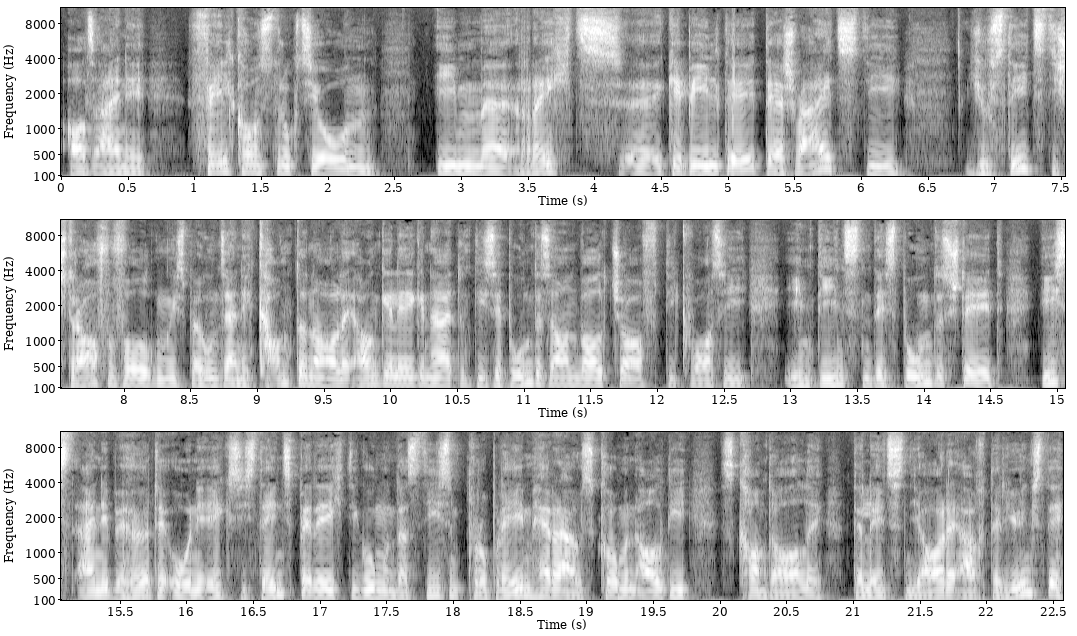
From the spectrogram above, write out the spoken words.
als eine Fehlkonstruktion im äh, Rechtsgebilde der Schweiz, die Justiz, die Strafverfolgung ist bei uns eine kantonale Angelegenheit und diese Bundesanwaltschaft, die quasi im Diensten des Bundes steht, ist eine Behörde ohne Existenzberechtigung und aus diesem Problem heraus kommen all die Skandale der letzten Jahre, auch der jüngste.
